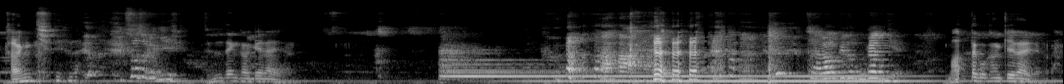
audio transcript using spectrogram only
関係ない。外が切全然関係ない。やんカラオケと無関係全く関係ない。やん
